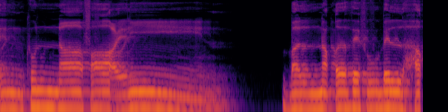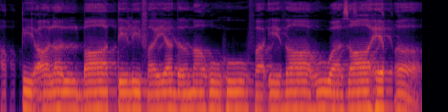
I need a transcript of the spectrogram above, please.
إن كنا فاعلين. بل نقذف بالحق على الباطل فيدمغه فإذا هو زاهق.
